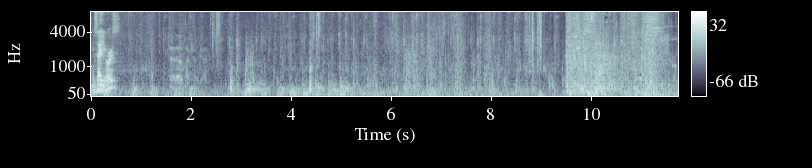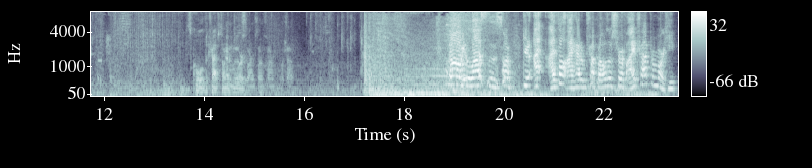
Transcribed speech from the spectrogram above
Was that yours? Yeah, that was my joke, yeah. It's cool. The traps don't Got even with work. storm, storm, storm. Watch out. No, he lost the storm. Dude, I, I thought I had him trapped, but I wasn't sure if I trapped him or he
